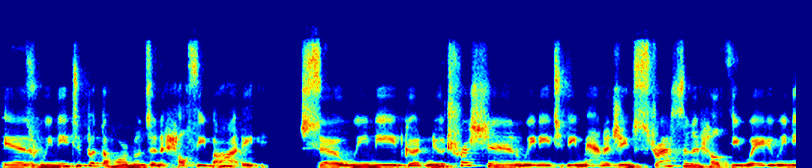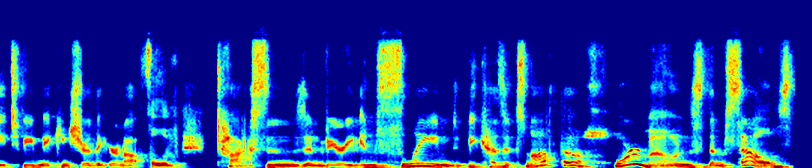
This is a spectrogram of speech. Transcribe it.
is we need to put the hormones in a healthy body. So we need good nutrition. We need to be managing stress in a healthy way. We need to be making sure that you're not full of toxins and very inflamed because it's not the hormones themselves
